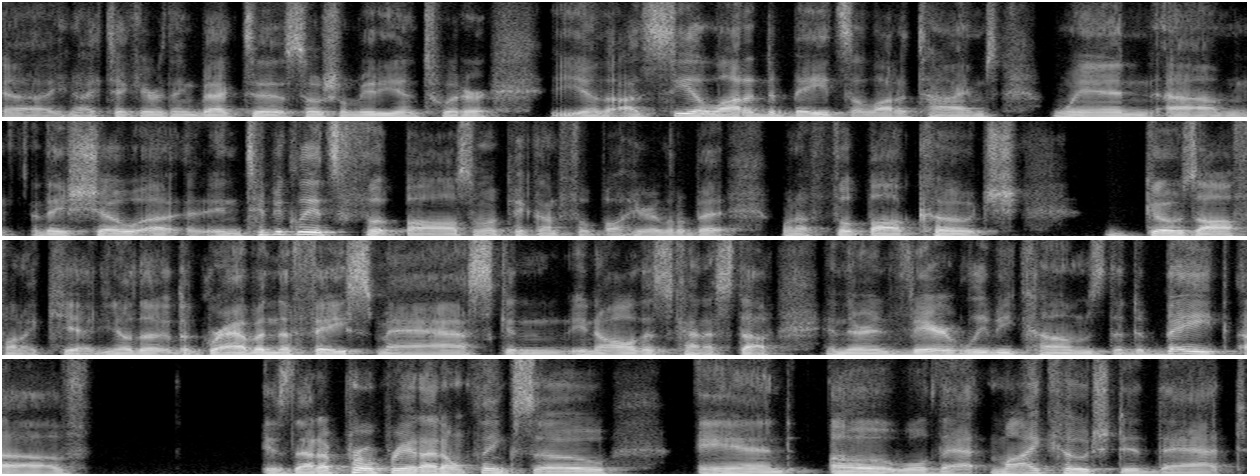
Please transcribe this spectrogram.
uh, you know, I take everything back to social media and Twitter. You know, I see a lot of debates a lot of times when um, they show, uh, and typically it's football. So I'm gonna pick on football here a little bit. When a football coach goes off on a kid, you know, the the grabbing the face mask and you know all this kind of stuff, and there invariably becomes the debate of, is that appropriate? I don't think so. And oh, well, that my coach did that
